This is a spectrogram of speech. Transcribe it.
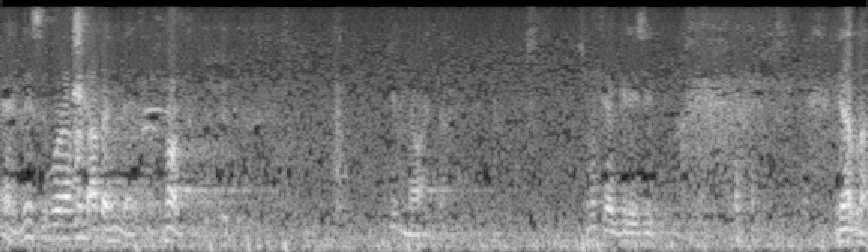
يعني ليس يبونا عبا هنا مش نوع جبنا واحدة. فيها الجريزي يلا.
